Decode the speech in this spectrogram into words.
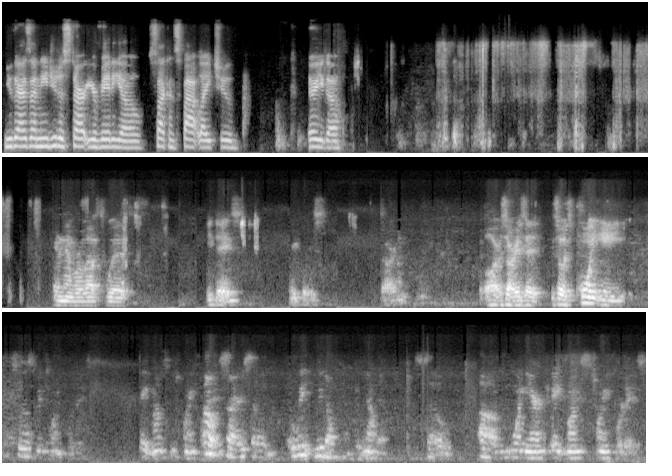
You guys, I need you to start your video so I can spotlight you. There you go. And then we're left with eight days? Eight days. Sorry. Or sorry, is it so it's eight. So this will be 24 days. Eight months and 24 Oh, days. sorry, so we, we don't have to No. know. So, um, One year, eight months, 24 days.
